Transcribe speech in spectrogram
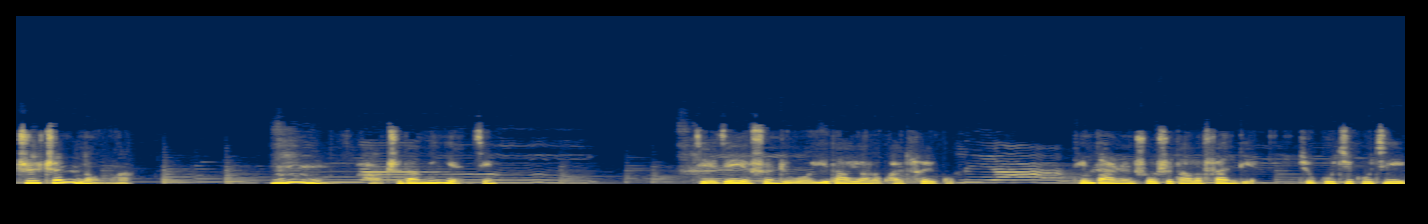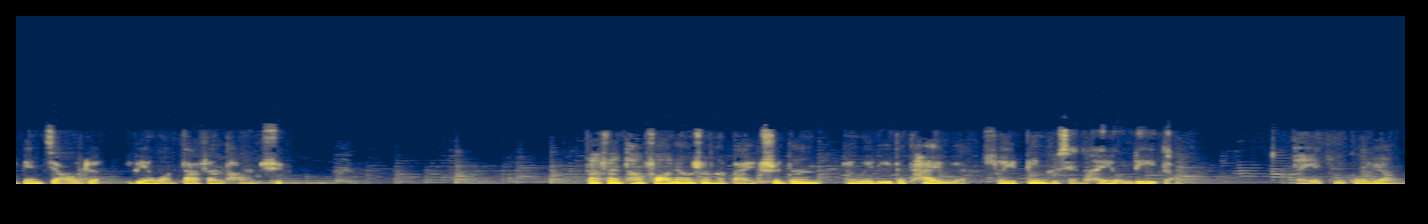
汁真浓啊，嗯，好吃到眯眼睛。姐姐也顺着我一道要了块脆骨，听大人说是到了饭点，就咕叽咕叽一边嚼着一边往大饭堂去。大饭堂房梁上的白炽灯，因为离得太远，所以并不显得很有力道，但也足够亮了。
